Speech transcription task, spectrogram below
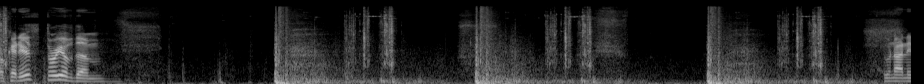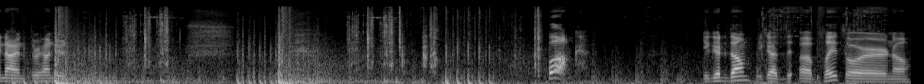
Okay, there's three of them. Two ninety nine, three hundred. Fuck! You good, Dom? You got uh, plates or no?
